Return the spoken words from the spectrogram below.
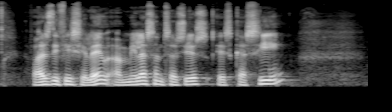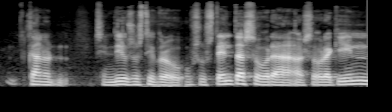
a vegades és difícil, eh? A mi la sensació és, és que sí, que no, si em dius, hòstia, però ho sustentes sobre, sobre quin...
